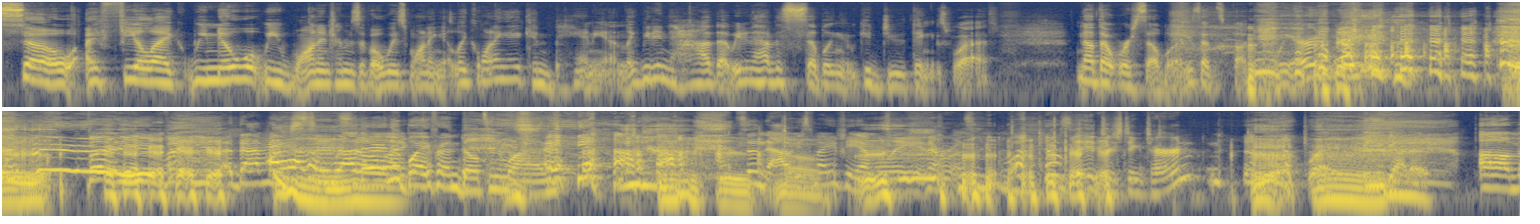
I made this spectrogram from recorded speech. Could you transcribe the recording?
so I feel like we know what we want in terms of always wanting it, like wanting a companion. Like we didn't have that. We didn't have a sibling that we could do things with. Not that we're siblings. That's fucking weird. But, you, but you, that makes have sense. brother though, and a boyfriend built in one. Yeah. so now he's my family, and everyone's like, "What? That's an interesting turn." right. You got it. Um,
